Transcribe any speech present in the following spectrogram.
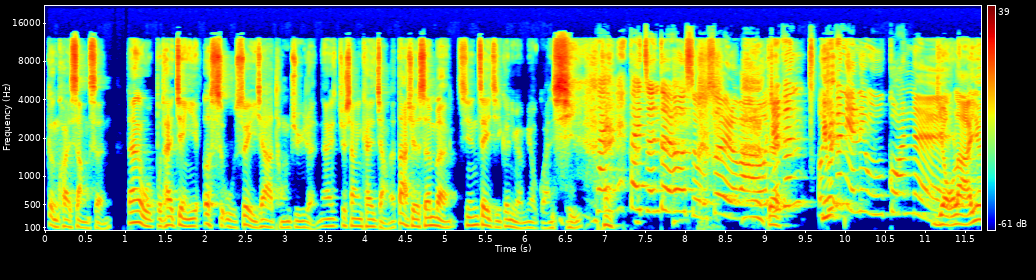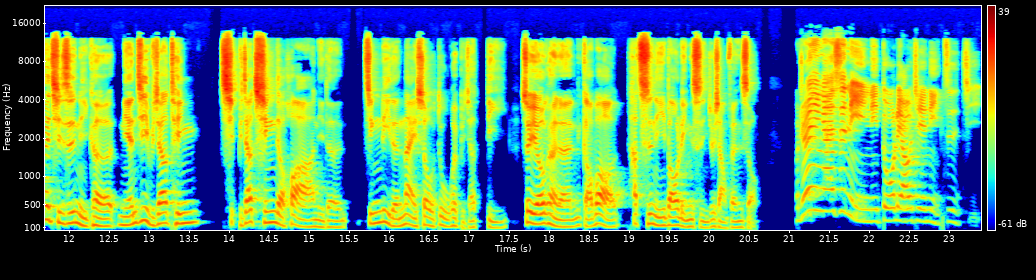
更快上升。但是我不太建议二十五岁以下的同居人。那就像一开始讲的，大学生们，今天这一集跟你们没有关系。太太针对二十五岁了吧？我觉得跟我觉得跟年龄无关呢、欸。有啦，因为其实你可年纪比较轻轻比较轻的话，你的精力的耐受度会比较低，所以有可能搞不好他吃你一包零食你就想分手。我觉得应该是你你多了解你自己。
